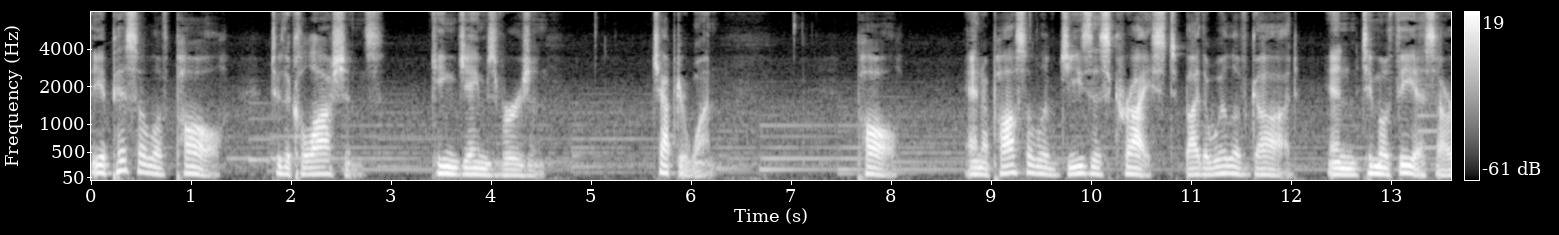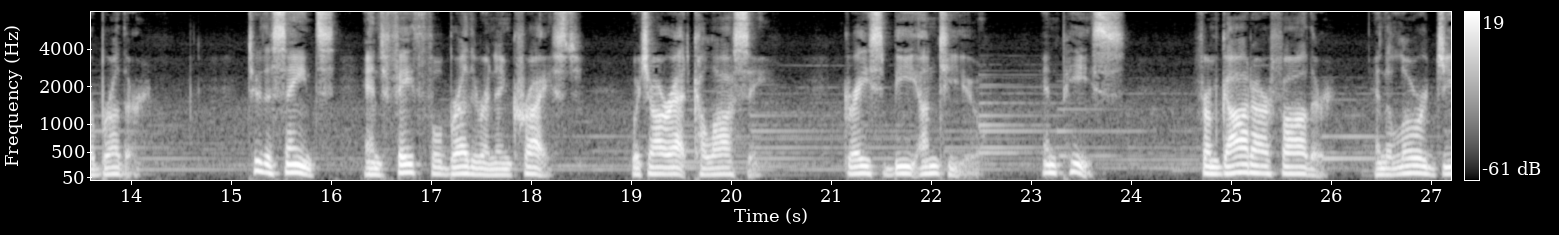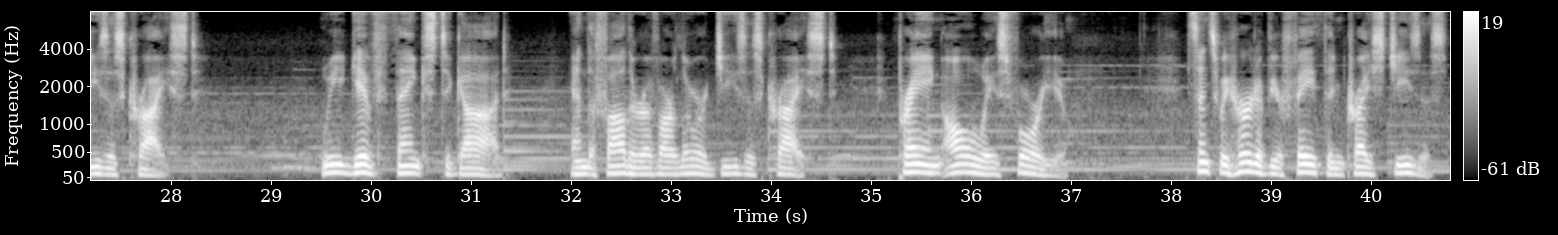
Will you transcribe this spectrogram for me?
The Epistle of Paul to the Colossians, King James Version. Chapter 1 Paul, an apostle of Jesus Christ by the will of God, and Timotheus our brother, to the saints and faithful brethren in Christ, which are at Colossae, grace be unto you, and peace, from God our Father and the Lord Jesus Christ. We give thanks to God and the Father of our Lord Jesus Christ, praying always for you. Since we heard of your faith in Christ Jesus,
